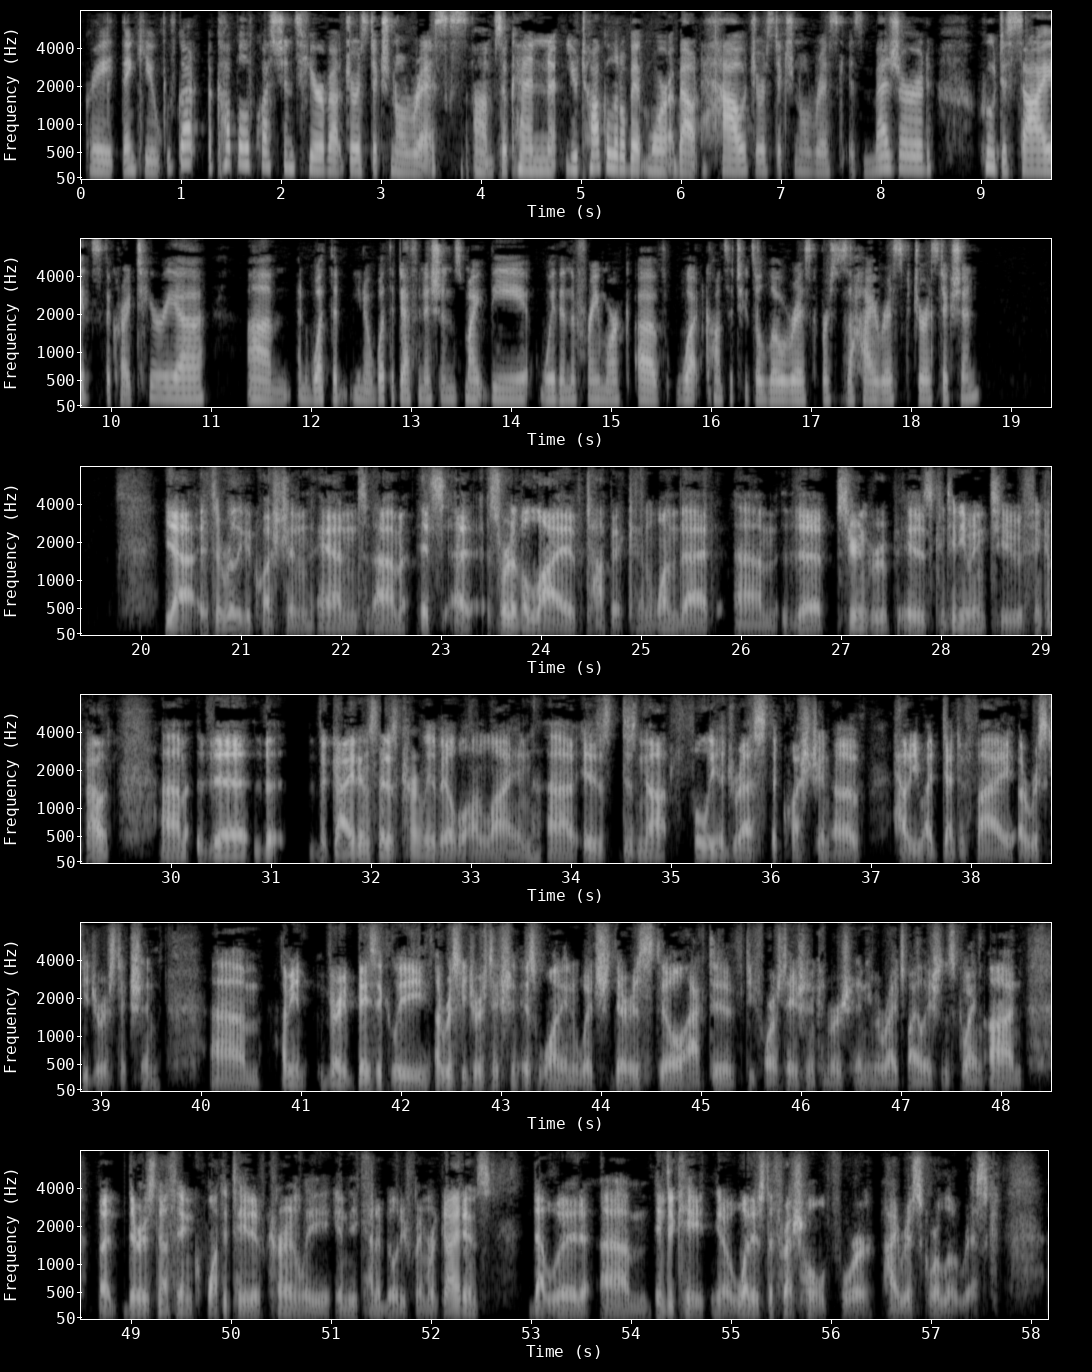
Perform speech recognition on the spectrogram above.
Great, thank you. We've got a couple of questions here about jurisdictional risks. Um, so can you talk a little bit more about how jurisdictional risk is measured, who decides the criteria, um, and what the you know what the definitions might be within the framework of what constitutes a low risk versus a high risk jurisdiction? Yeah, it's a really good question, and um, it's a, sort of a live topic and one that um, the steering group is continuing to think about. Um, the the the guidance that is currently available online uh, is does not fully address the question of how do you identify a risky jurisdiction. Um, I mean, very basically, a risky jurisdiction is one in which there is still active deforestation, conversion, and human rights violations going on, but there is nothing quantitative currently in the accountability framework guidance that would um, indicate, you know, what is the threshold for high risk or low risk.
